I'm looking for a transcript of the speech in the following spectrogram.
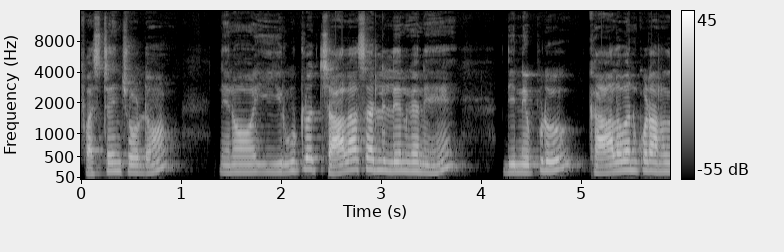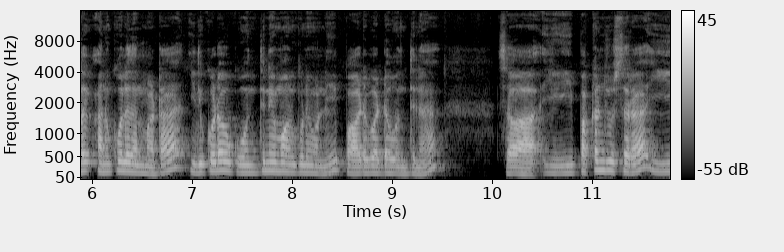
ఫస్ట్ టైం చూడడం. నేను ఈ రూట్లో చాలాసార్లు వెళ్ళాను కానీ దీన్ని ఎప్పుడు కాలువ అని కూడా అనలే అనుకోలేదనమాట ఇది కూడా ఒక వంతెనేమో అనుకునేవాడిని పాడుబడ్డ వంతెన. సో ఈ పక్కన చూస్తారా ఈ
